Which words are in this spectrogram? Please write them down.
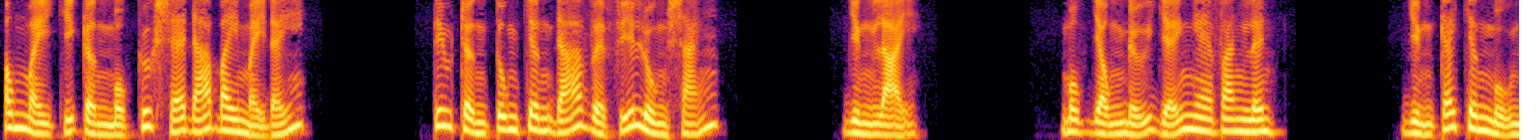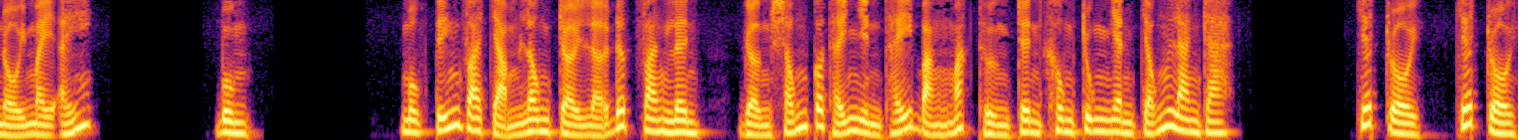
ông mày chỉ cần một cước xé đá bay mày đấy. Tiêu Trần tung chân đá về phía luồng sáng. Dừng lại. Một giọng nữ dễ nghe vang lên. Dừng cái chân mụ nội mày ấy. Bùng. Một tiếng va chạm lông trời lỡ đất vang lên, gần sóng có thể nhìn thấy bằng mắt thường trên không trung nhanh chóng lan ra. Chết rồi, chết rồi.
